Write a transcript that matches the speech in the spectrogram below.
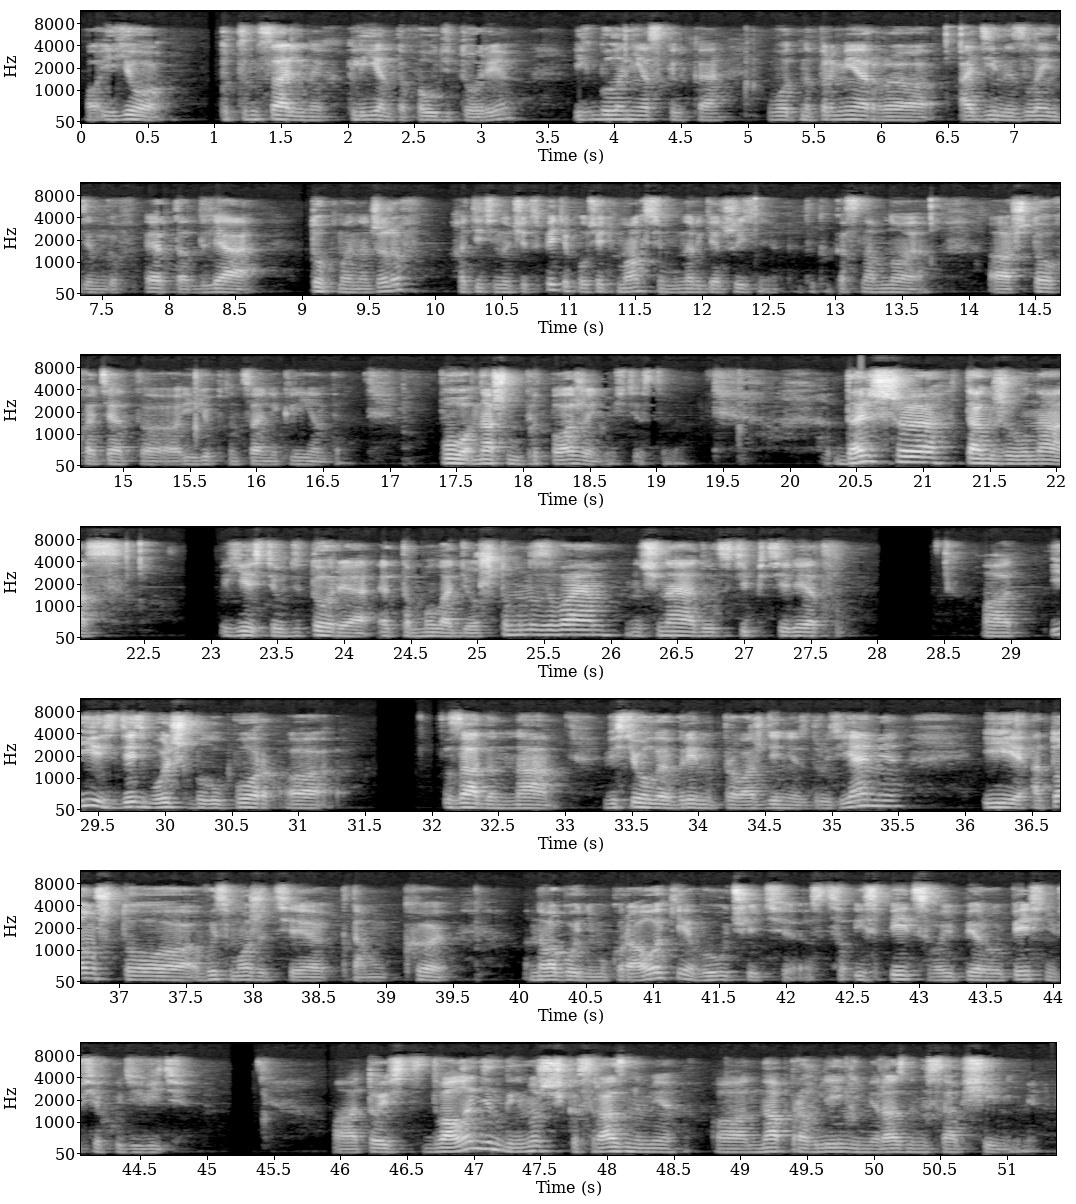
а, ее потенциальных клиентов аудитории. Их было несколько. Вот, например, а, один из лендингов это для топ-менеджеров, хотите научиться петь и получать максимум энергии от жизни. Это как основное, а, что хотят а, ее потенциальные клиенты. По нашему предположению, естественно. Дальше также у нас есть аудитория, это молодежь, что мы называем, начиная от 25 лет. А, и здесь больше был упор задан на веселое времяпровождение с друзьями и о том, что вы сможете там, к новогоднему караоке выучить э, и спеть свою первую песню, всех удивить. А, то есть два лендинга немножечко с разными а, направлениями, разными сообщениями.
